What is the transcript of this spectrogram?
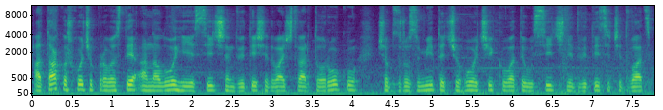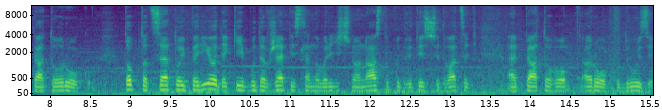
А також хочу провести аналогії з січнем 2024 року, щоб зрозуміти, чого очікувати у січні 2025 року. Тобто це той період, який буде вже після новорічного наступу 2025 року, друзі.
